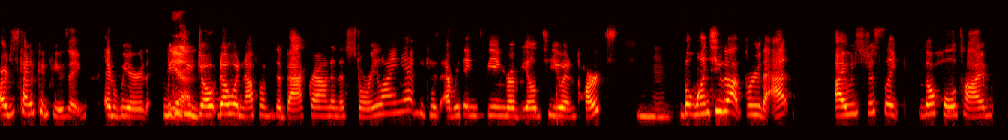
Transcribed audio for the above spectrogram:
are just kind of confusing and weird because Yeah. you don't know enough of the background and the storyline yet because everything's being revealed to you in parts. hmm But once you got through that, I was just like the whole time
